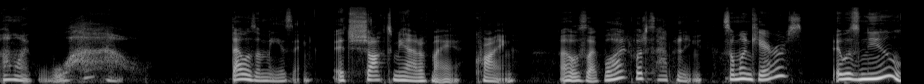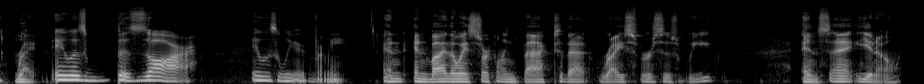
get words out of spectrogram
I'm like, wow. That was amazing. It shocked me out of my crying. I was like, what? What is happening? Someone cares? It was new. Right. It was bizarre. It was weird for me. And and by the way, circling back to that rice versus wheat, and saying, you know,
